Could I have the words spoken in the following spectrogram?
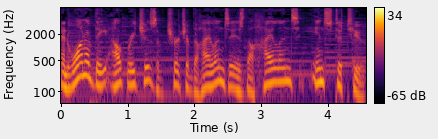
And one of the outreaches of Church of the Highlands is the Highlands Institute.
